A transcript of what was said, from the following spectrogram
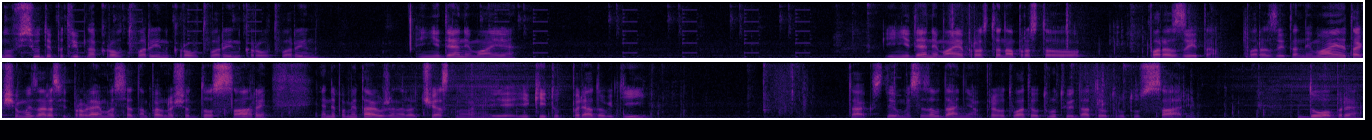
Ну, всюди потрібна кров тварин, кров тварин, кров тварин. І ніде немає. І ніде немає просто-напросто паразита. Паразита немає, так що ми зараз відправляємося, напевно, що до Сари. Я не пам'ятаю вже, народ, чесно, який тут порядок дій. Так, здивимося. Завдання. Приготувати отруту і дати отруту Сарі. Добре,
